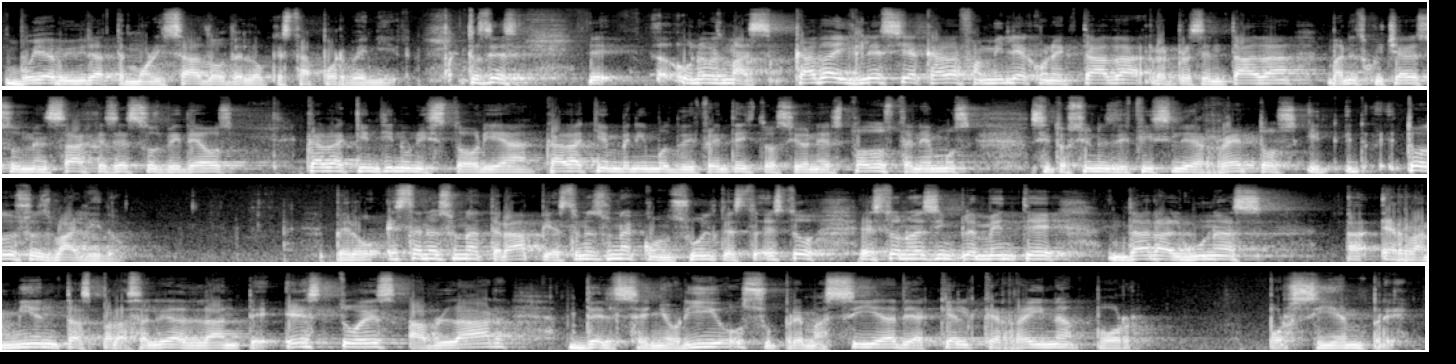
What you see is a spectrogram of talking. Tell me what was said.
voy a vivir atemorizado de lo que está por venir. Entonces, eh, una vez más, cada iglesia, cada familia conectada, representada, van a escuchar estos mensajes, estos videos. Cada quien tiene una historia, cada quien venimos de diferentes situaciones, todos tenemos situaciones difíciles, retos, y, todo eso es válido. Pero esta no es una terapia, esto no es una consulta, esto, esto, esto no es simplemente dar algunas ah, herramientas para salir adelante. Esto es hablar del señorío, supremacía de aquel que reina por, por siempre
